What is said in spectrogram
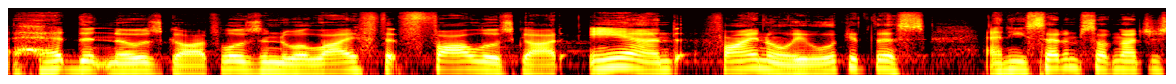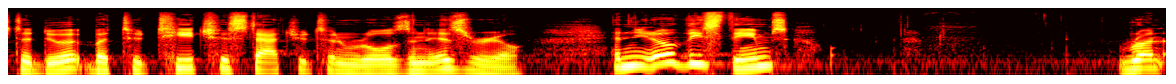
a head that knows God, flows into a life that follows God. And finally, look at this. And he set himself not just to do it, but to teach his statutes and rules in Israel. And you know, these themes run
